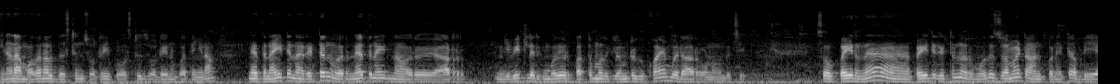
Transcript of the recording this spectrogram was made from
என்னடா முத நாள் பெஸ்ட்டுன்னு சொல்கிறேன் இப்போ ஒஸ்ட்டு சொல்கிறேன்னு பார்த்தீங்கன்னா நேற்று நைட்டு நான் ரிட்டன் வரும் நேற்று நைட் நான் ஒரு ஆர்டர் இங்கே வீட்டில் இருக்கும்போது ஒரு பத்தொம்பது கிலோமீட்டருக்கு கோயம்பேடு ஆர்டர் ஒன்று வந்துச்சு. ஸோ போயிருந்தேன். போயிட்டு ரிட்டன் வரும்போது ஜொமேட்டோ ஆன் பண்ணிவிட்டு அப்படியே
